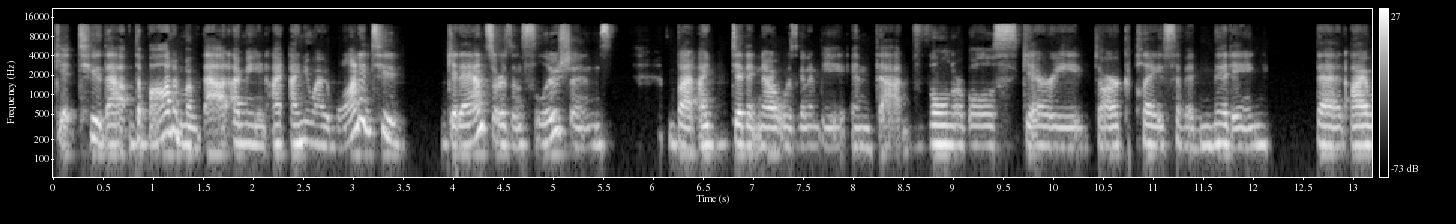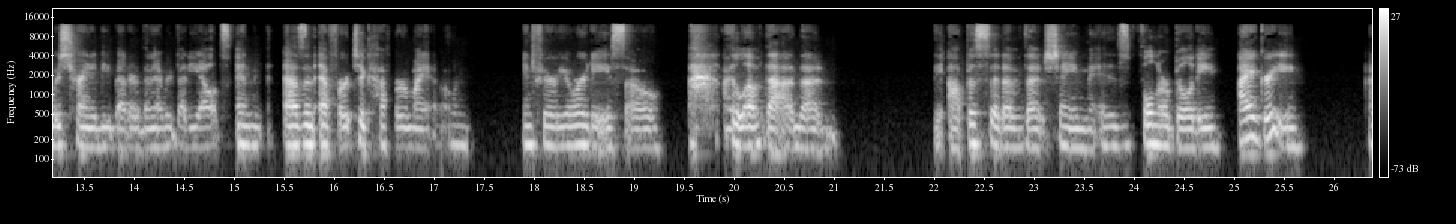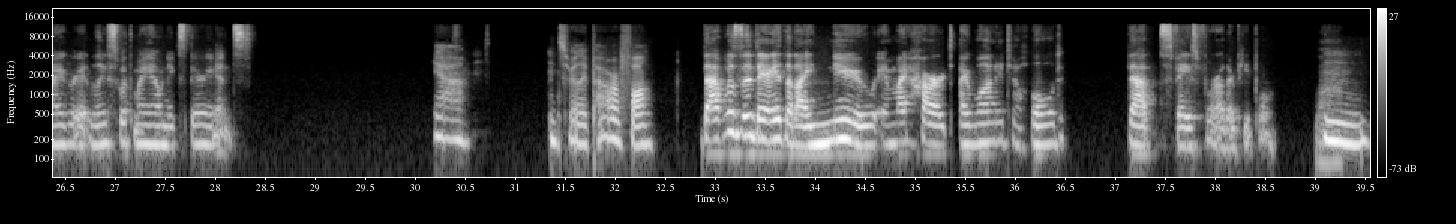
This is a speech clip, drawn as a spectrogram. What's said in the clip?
get to that the bottom of that. I mean, I, I knew I wanted to get answers and solutions, but I didn't know it was going to be in that vulnerable, scary, dark place of admitting that I was trying to be better than everybody else and as an effort to cover my own inferiority. So I love that that the opposite of that shame is vulnerability. I agree. I agree, at least with my own experience. Yeah, it's really powerful. That was the day that I knew in my heart I wanted to hold that space for other people. Wow. Mm.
